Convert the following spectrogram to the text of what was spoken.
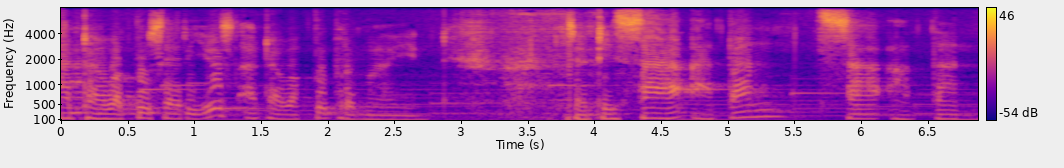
Ada waktu serius ada waktu bermain. Jadi saatan saatan.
